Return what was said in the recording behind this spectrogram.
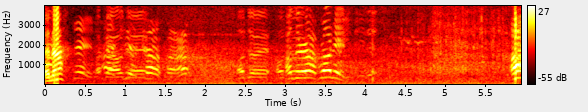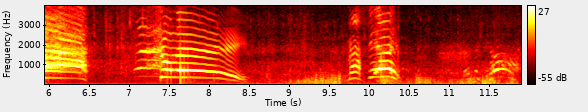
Enough? Okay, I'll do it. I'll do it. I'll do And they're out running. Ah! Trolley! Matthew! There's a car.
